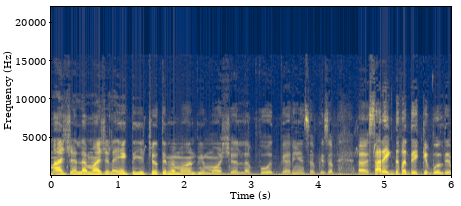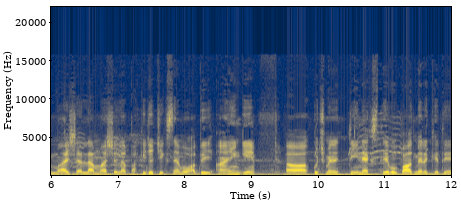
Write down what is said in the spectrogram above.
माशाल्लाह माशाल्लाह। एक तो ये छोटे मेहमान भी माशाल्लाह बहुत प्यारे हैं सब के सब। आ, सारे एक दफ़ा देख के बोलते हैं माशाल्लाह माशाल्लाह। बाकी जो चिक्स हैं वो अभी आएँगे। आ, कुछ मैंने तीन एक्स थे वो बाद में रखे थे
